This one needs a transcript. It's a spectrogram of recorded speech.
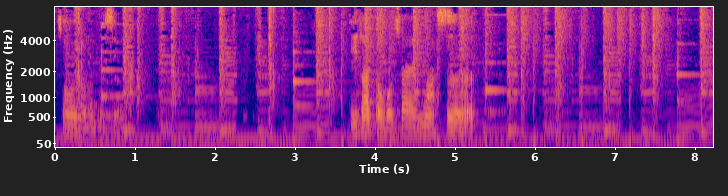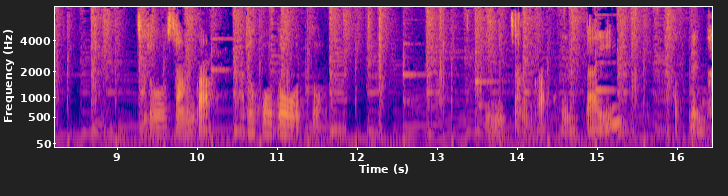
そうなんですよ。ありがとうございます。一郎さんが、なるほど、と。きみちゃんが変態はてな。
